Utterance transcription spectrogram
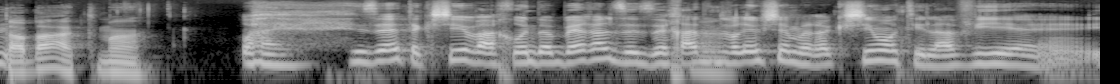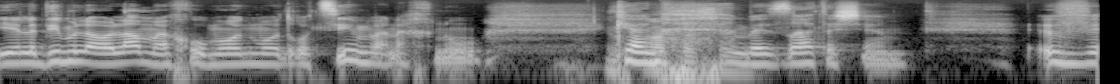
וטבעת, מה? וואי, זה, תקשיב, אנחנו נדבר על זה, זה אחד כן. הדברים שמרגשים אותי, להביא אה, ילדים לעולם, אנחנו מאוד מאוד רוצים, ואנחנו... כן, בעזרת השם. ו...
